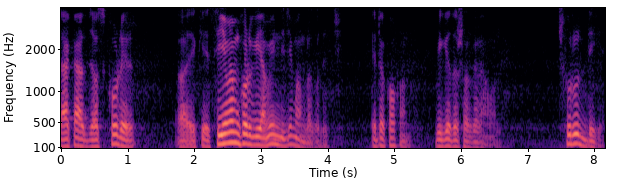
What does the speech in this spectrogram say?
ঢাকা জজ কোর্টের সিএমএম কোর্ট গিয়ে আমি নিজে মামলা করেছি। এটা কখন? বিগত সরকার আমলে। শুরুর দিকে।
